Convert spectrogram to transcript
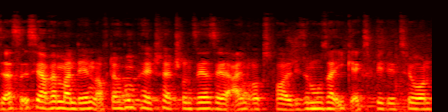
das ist ja, wenn man den auf der Homepage hat, schon sehr, sehr eindrucksvoll, diese Mosaikexpedition.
